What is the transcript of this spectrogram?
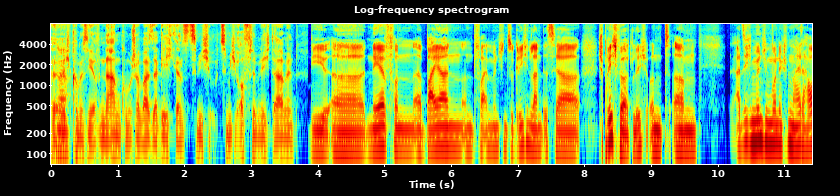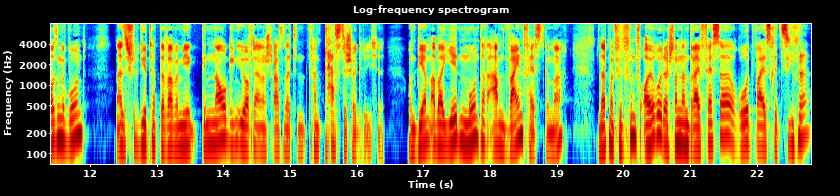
Äh, Ja. Ich komme jetzt nicht auf den Namen, komischerweise. Da gehe ich ganz ziemlich, ziemlich oft, wenn ich da bin. Die äh, Nähe von äh, Bayern und vor allem München zu Griechenland ist ja sprichwörtlich. Und ähm, als ich in München wohnte, ich in Heidehausen gewohnt. Und als ich studiert habe, da war bei mir genau gegenüber auf der anderen Straßenseite ein fantastischer Grieche. Und die haben aber jeden Montagabend Weinfest gemacht. Und da hat man für fünf Euro, da standen dann drei Fässer, Rot, Weiß, Rezina.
